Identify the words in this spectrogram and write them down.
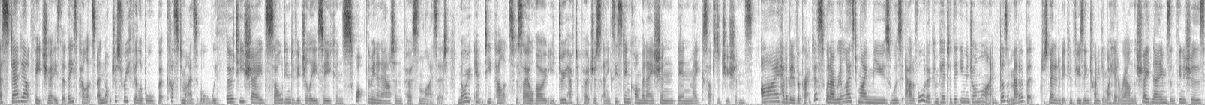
A standout feature is that these palettes are not just refillable but customizable, with 30 shades sold individually so you can swap them in and out and personalize it. No empty palettes for sale though, you do have to purchase an existing combination, then make substitutions. I had a bit of a practice when I realized my muse was out of order compared to the image online. Doesn't matter, but just made it a bit confusing trying to get my head around the shade names and finishes.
